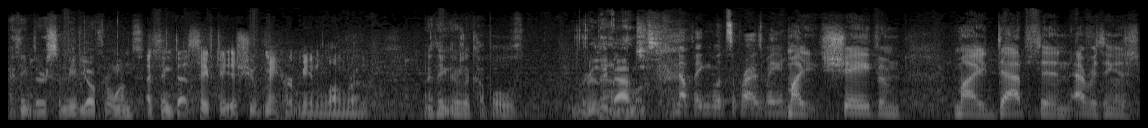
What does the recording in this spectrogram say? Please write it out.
I think there's some mediocre ones. I think that safety issue may hurt me in the long run. I think there's a couple really bad, ones. Nothing would surprise me. My shape and my depth and everything is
